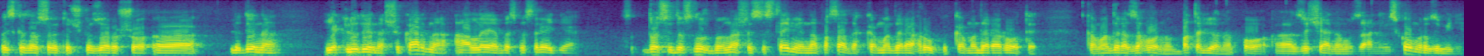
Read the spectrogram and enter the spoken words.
висказав свою точку зору, що е, людина, як людина шикарна, але безпосередньо досвіду служби в нашій системі на посадах командира групи, командира роти, командира загону, батальйона по е, звичайному загальновійськовому розумінні,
